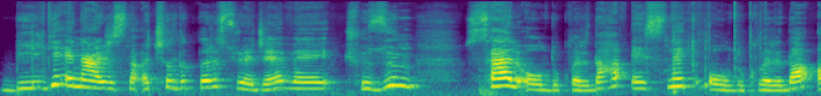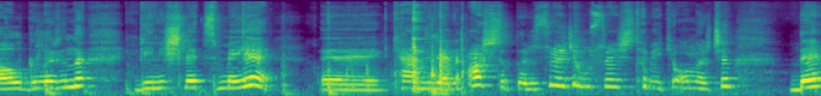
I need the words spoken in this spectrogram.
bilgi enerjisine açıldıkları sürece ve çözümsel oldukları, daha esnek oldukları, da algılarını genişletmeye e, kendilerini açtıkları sürece bu süreç tabii ki onlar için de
